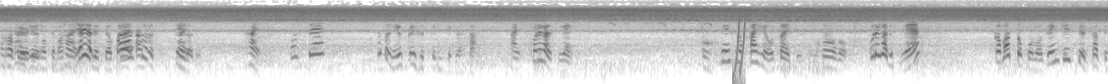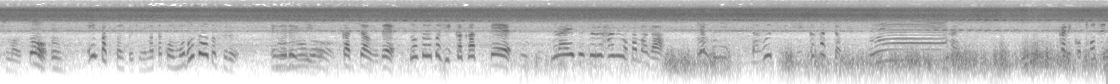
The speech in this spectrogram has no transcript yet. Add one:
かかとより体重乗せます。はいややですよ。バランス取る程度です。はい。そして、ちょっとゆっくり振ってみてください。はい。これがですね、フェースの開閉を抑えていきます。なるほど。これがですね、ガバッとこの前傾姿勢で立ってしまうと、インパクトの時にまたこう戻そうとするエネルギーを使っちゃうのでそうすると引っかかってスライスするはずの球が逆にダフって引っかかっちゃうんです、はい、しっかりこう閉じ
